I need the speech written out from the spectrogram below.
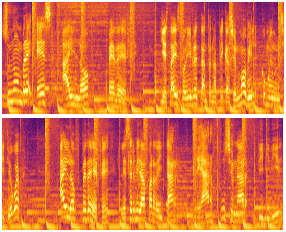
Su nombre es I Love PDF y está disponible tanto en aplicación móvil como en un sitio web. I Love PDF le servirá para editar, crear, fusionar, dividir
